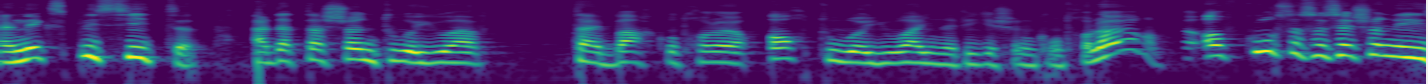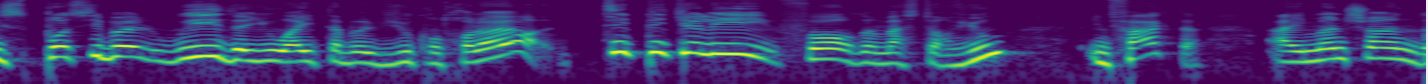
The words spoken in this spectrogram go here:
an explicit adaptation to a UI tab bar controller or to a UI navigation controller. Of course, association is possible with the UI table view controller, typically for the master view. In fact, I mentioned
